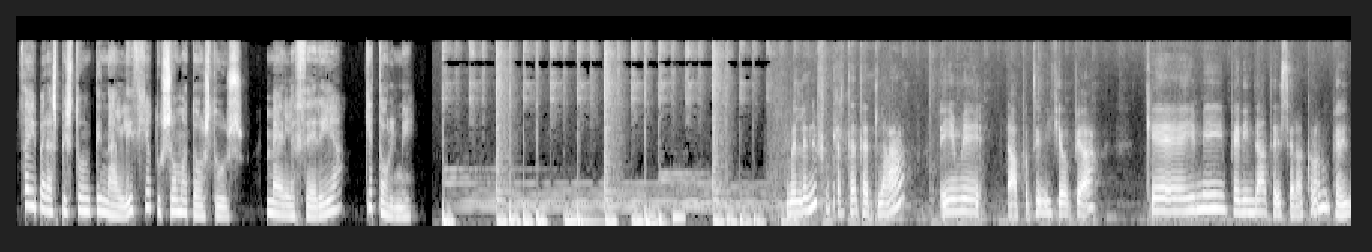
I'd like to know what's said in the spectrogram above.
θα υπερασπιστούν την αλήθεια του σώματός τους. Με ελευθερία και τόλμη. Με λένε Φουκαρτά Τετλά, είμαι από την Αιθιοπία και είμαι 54 χρόνων. 54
